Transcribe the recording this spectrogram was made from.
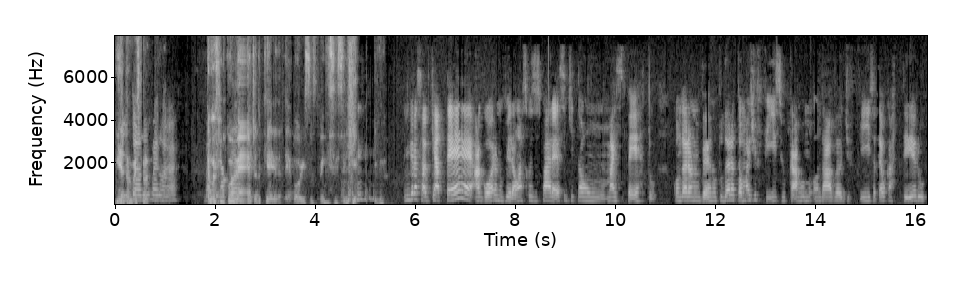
E é, tá então mais ela pra, não vai lá. tá mais porta. comédia do que terror e suspense. Assim. Engraçado que até agora no verão as coisas parecem que estão mais perto. Quando era no inverno tudo era tão mais difícil, o carro andava difícil, até o carteiro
